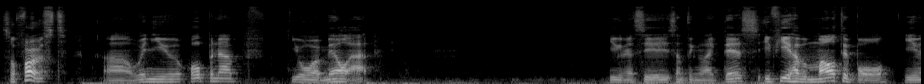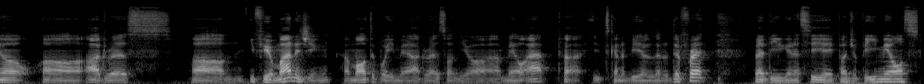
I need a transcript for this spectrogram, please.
So first, uh, when you open up your mail app, you're gonna see something like this. If you have a multiple email uh, address, um, if you're managing a multiple email address on your uh, mail app, uh, it's gonna be a little different. But you're gonna see a bunch of emails.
